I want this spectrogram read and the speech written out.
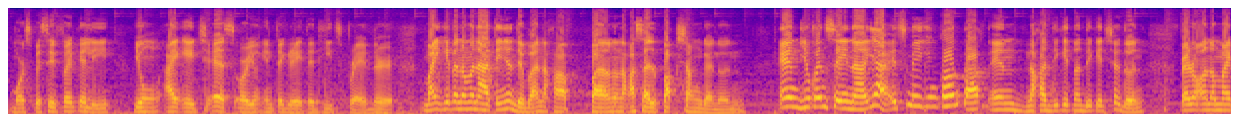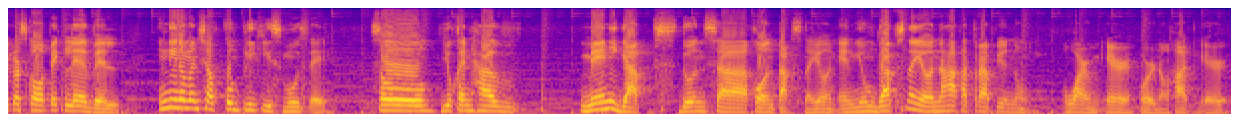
more specifically, yung IHS or yung Integrated Heat Spreader. Makikita naman natin yun, di ba? Naka, parang nakasalpak siyang ganun. And you can say na, yeah, it's making contact and nakadikit na dikit siya dun. Pero on a microscopic level, hindi naman siya completely smooth eh. So, you can have many gaps dun sa contacts na yon And yung gaps na yon nakakatrap yun ng warm air or ng hot air.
